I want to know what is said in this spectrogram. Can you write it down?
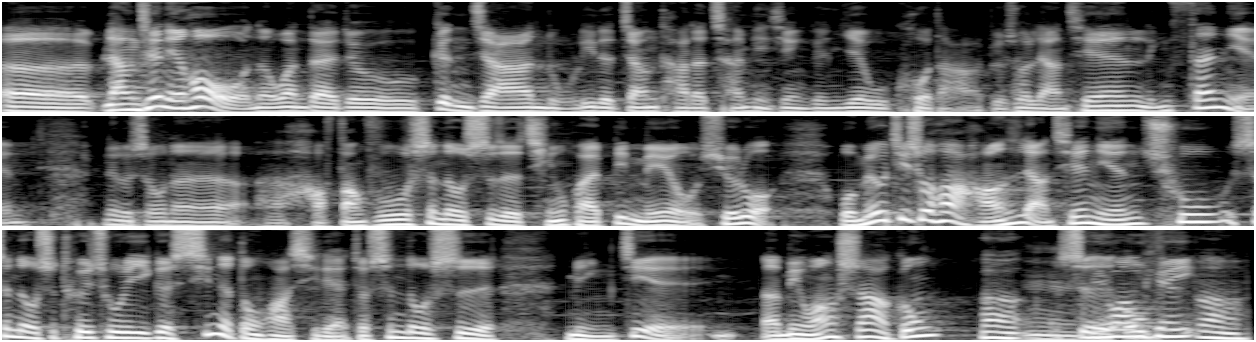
呃，两千年后，那万代就更加努力的将它的产品线跟业务扩大了。比如说两千零三年那个时候呢，啊，好，仿佛圣斗士的情怀并没有削弱。我没有记错的话，好像是两千年初，圣斗士推出了一个新的动画系列，就圣斗士冥界呃冥王十二宫，嗯，是冥王篇 OV 嗯，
